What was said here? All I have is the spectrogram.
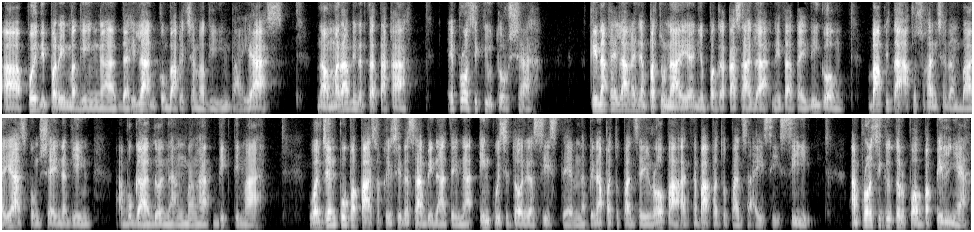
uh, pwede pa rin maging uh, dahilan kung bakit siya magiging bias. Now, marami nagtataka, eh prosecutor siya. Kinakailangan niyang patunayan yung pagkakasala ni Tatay Digong. Bakit aakusuhan siya ng bias kung siya ay naging abogado ng mga biktima? Well, dyan po papasok yung sinasabi natin na inquisitorial system na pinapatupad sa Europa at napapatupad sa ICC. Ang prosecutor po, ang papel niya,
